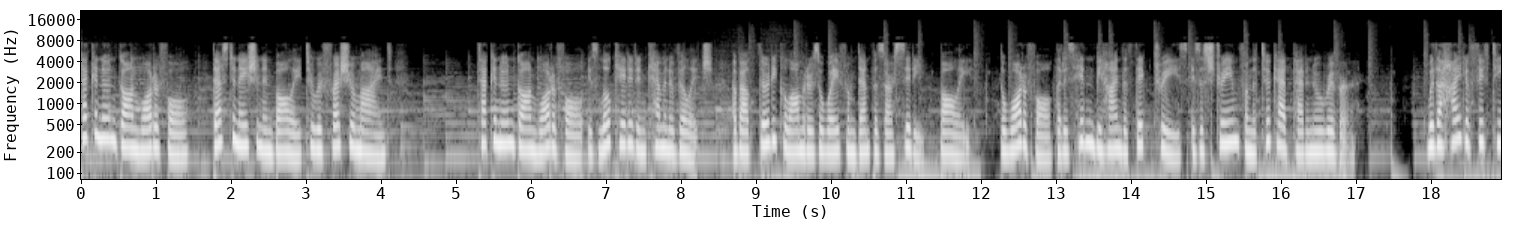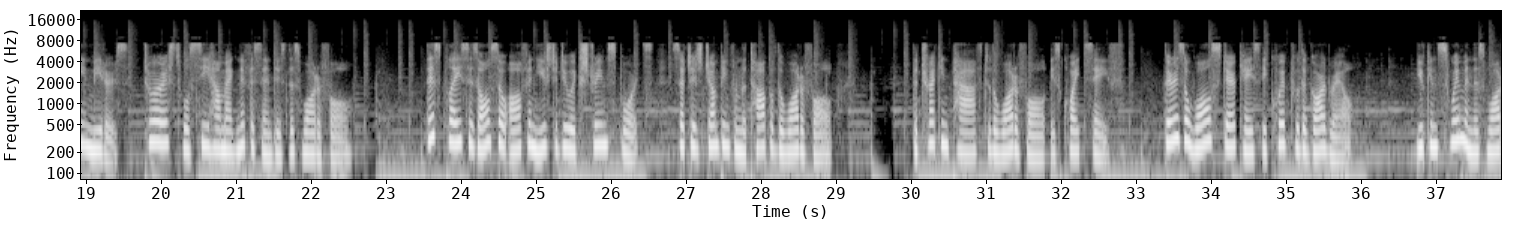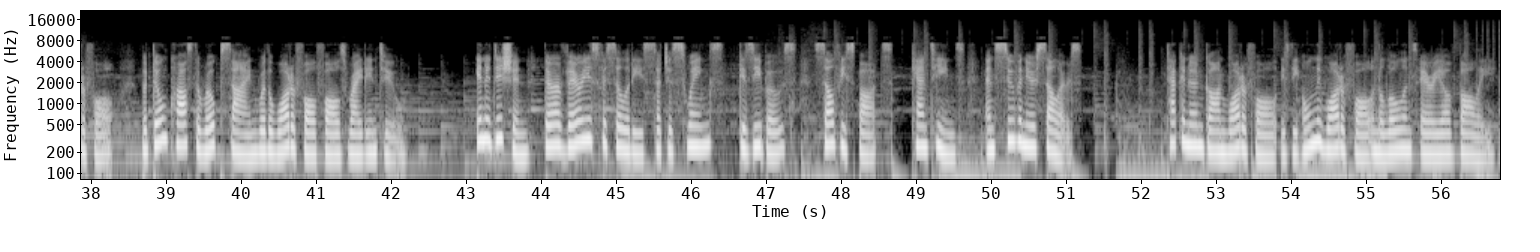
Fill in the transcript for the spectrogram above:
Tegenungan Waterfall, destination in Bali to refresh your mind. Tegenungan Waterfall is located in Kemenuh village, about 30 kilometers away from Denpasar city, Bali. The waterfall that is hidden behind the thick trees is a stream from the Tukad Petanu river. With a height of 15 meters, tourists will see how magnificent is this waterfall. This place is also often used to do extreme sports, such as jumping from the top of the waterfall. The trekking path to the waterfall is quite safe. There is a wall staircase equipped with a guardrail. You can swim in this waterfall, but don't cross the rope sign where the waterfall falls right into. In addition, there are various facilities such as swings, gazebos, selfie spots, canteens, and souvenir sellers. Tegenungan Waterfall is the only waterfall in the lowlands area of Bali.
